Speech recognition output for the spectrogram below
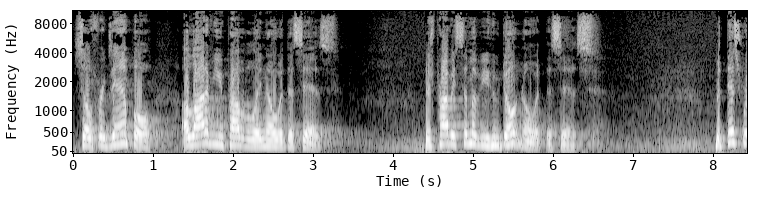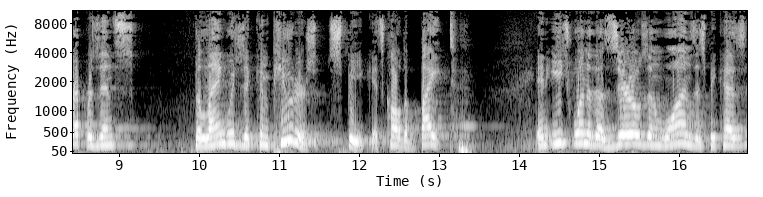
So, for example, a lot of you probably know what this is. There's probably some of you who don't know what this is. But this represents the language that computers speak. It's called a byte. And each one of the zeros and ones is because,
